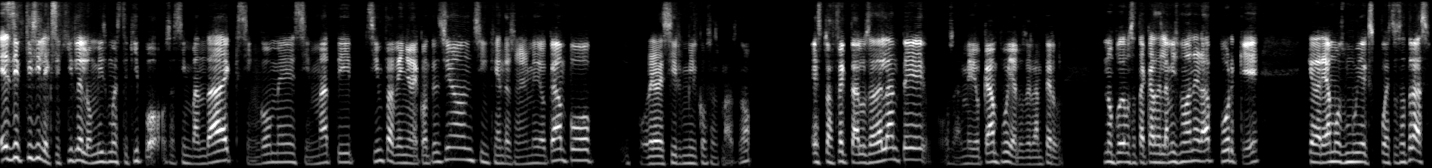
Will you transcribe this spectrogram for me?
es difícil exigirle lo mismo a este equipo, o sea, sin Van Dijk, sin Gómez, sin Matip, sin Fabeño de contención, sin Henderson en el medio campo, podría decir mil cosas más, ¿no? Esto afecta a los de adelante, o sea, al medio campo y a los delanteros. No podemos atacar de la misma manera porque quedaríamos muy expuestos atrás.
